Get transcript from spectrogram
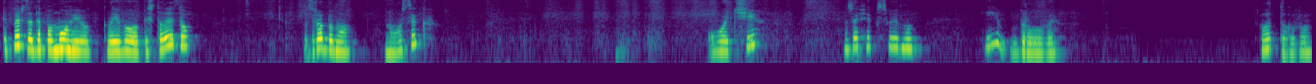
Тепер за допомогою клеєвого пістолету зробимо носик, очі зафіксуємо і брови. Готово.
